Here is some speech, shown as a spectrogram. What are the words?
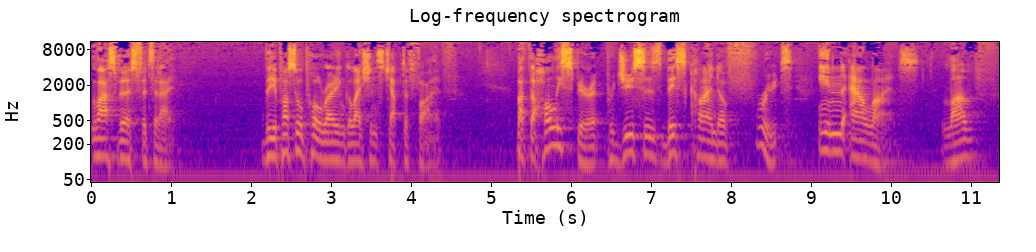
last verse for today. The Apostle Paul wrote in Galatians chapter 5 But the Holy Spirit produces this kind of fruit in our lives love,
